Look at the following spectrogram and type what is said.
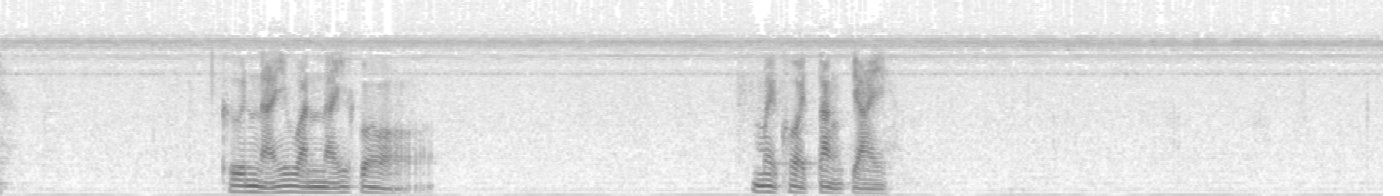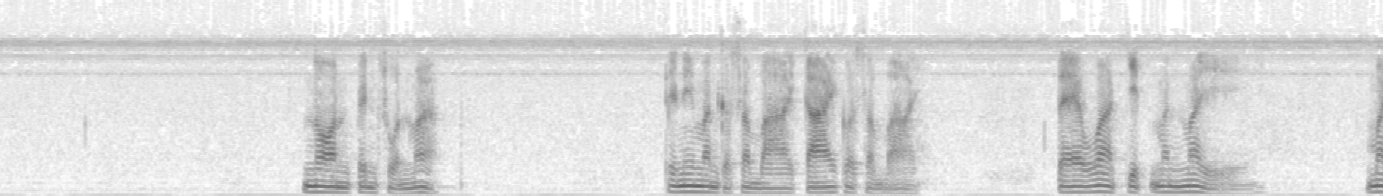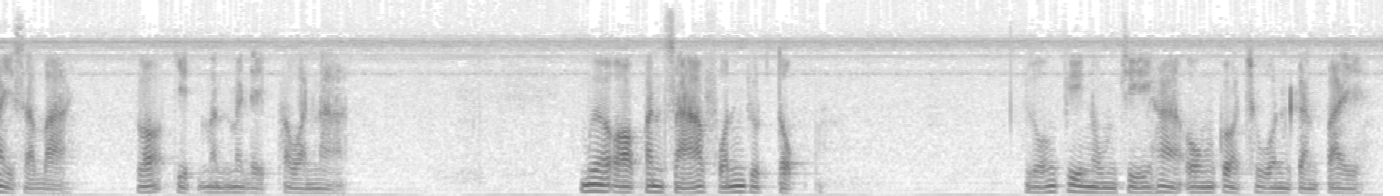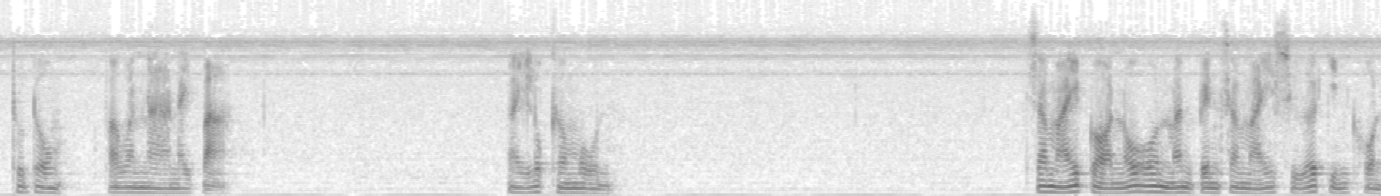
คืนไหนวันไหนก็ ไม่ค่อยตั้งใจ นอนเป็นส่วนมาก ทีนี้มันก็สบาย กายก็สบาย แต่ว่าจิตมันไม่ไม่สบาย เพราะจิตมันไม่ได้ภาวนา เมื่อออกพรรษาฝนหยุดตก หลวงพี่หนุ่มสีห้าองค์ก็ชวนกันไปทุดงภาวนาในป่า ลกขมูล สมัยก่อนโน้นมันเป็นสมัยเสือกินคน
